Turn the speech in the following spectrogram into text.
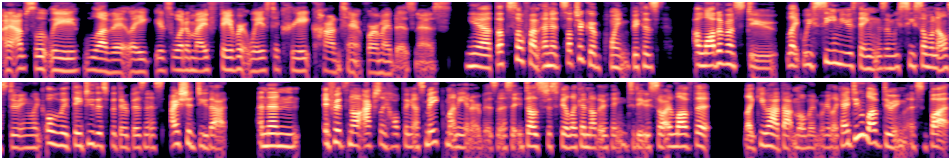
I absolutely love it. Like, it's one of my favorite ways to create content for my business. Yeah, that's so fun. And it's such a good point because a lot of us do like we see new things and we see someone else doing like oh wait they do this with their business. I should do that. And then if it's not actually helping us make money in our business it does just feel like another thing to do. So i love that like you had that moment where you're like i do love doing this but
